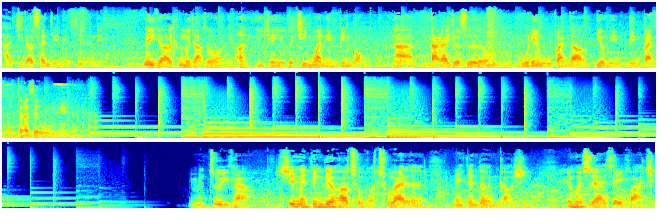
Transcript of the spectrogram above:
他寄到三姐妹西餐厅，那一家跟我讲说，你啊，以前有个金万年兵工，那大概就是五年五班到六年零班的，大概是五年的。注意看啊，西门町六号出口出来的人，每个人都很高兴。因为是在这里花钱，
